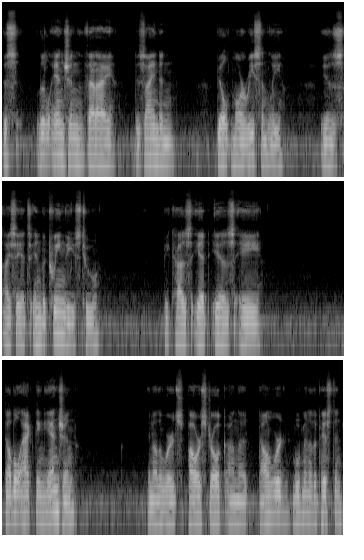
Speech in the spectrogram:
This little engine that I designed and built more recently is, I say it's in between these two because it is a double acting engine in other words, power stroke on the downward movement of the piston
